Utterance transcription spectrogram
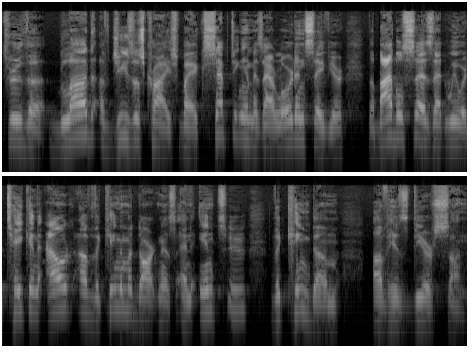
through the blood of Jesus Christ by accepting him as our Lord and Savior, the Bible says that we were taken out of the kingdom of darkness and into the kingdom of his dear Son.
